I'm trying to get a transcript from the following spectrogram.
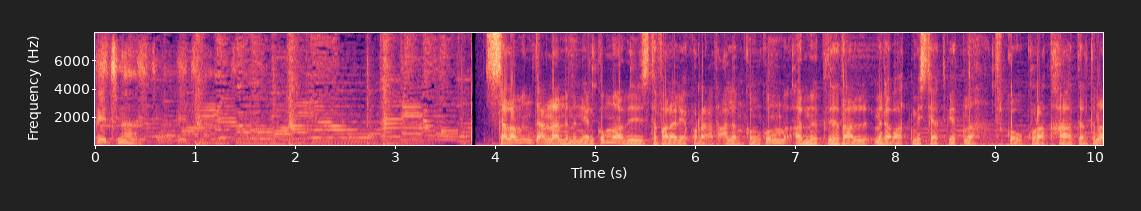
ቤትና ሰላምን ጥዕና ንመንልኩም ኣብ ዝተፈላለየ ኩርናዓት ዓለም ኮንኩም ኣብ ምክትታል መደባት መስትያት ቤትና ትርከቡ ኩራት ተኸታተልትና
